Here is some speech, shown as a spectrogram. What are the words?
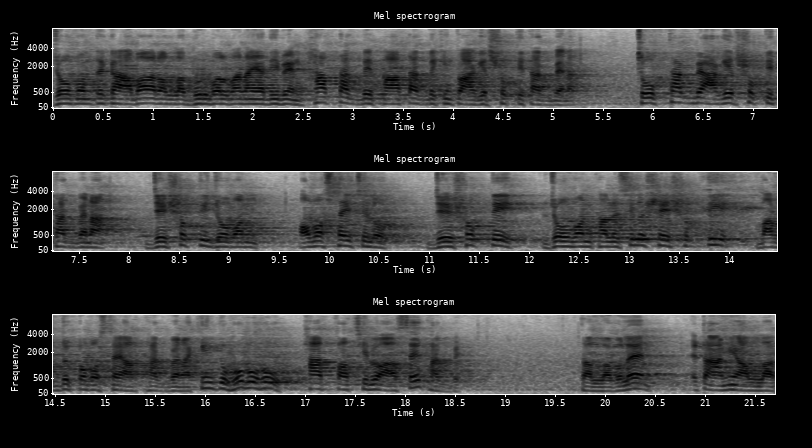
যৌবন থেকে আবার আল্লাহ দুর্বল বানাইয়া দিবেন। হাত থাকবে, পা থাকবে, কিন্তু আগের শক্তি থাকবে না। চোখ থাকবে, আগের শক্তি থাকবে না। যে শক্তি যৌবন অবস্থায় ছিল, যে শক্তি যৌবনকালে ছিল সেই শক্তি বার্ধক্য অবস্থায় আর থাকবে না। কিন্তু হুবহু হাত, পা ছিল, আছে, থাকবে। তা আল্লাহ বলেন, এটা আমি আল্লাহর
